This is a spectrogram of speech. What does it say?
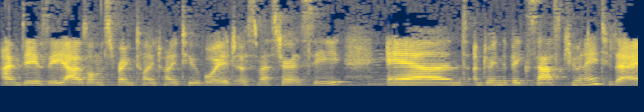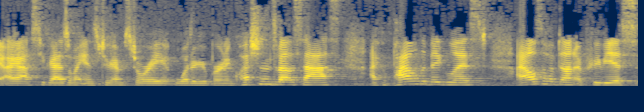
I'm Daisy. I was on the spring 2022 voyage of semester at sea and I'm doing the big SAS Q&A today. I asked you guys on my Instagram story, what are your burning questions about SAS? I compiled a big list. I also have done a previous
